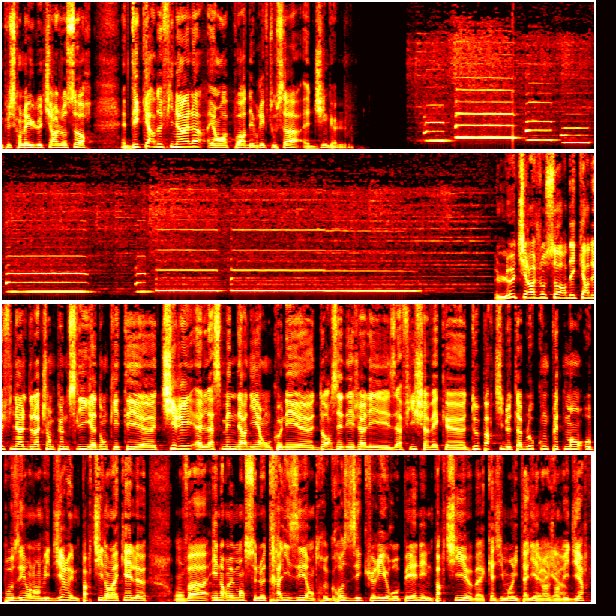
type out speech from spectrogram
puisqu'on a eu le tirage au sort des quarts de finale et on va pouvoir débrief tout ça. Jingle. Le tirage au sort des quarts de finale de la Champions League a donc été euh, tiré euh, la semaine dernière. On connaît euh, d'ores et déjà les affiches avec deux parties de tableau complètement opposées, on a envie de dire. Une partie dans laquelle on va énormément se neutraliser entre grosses écuries européennes et une partie bah, quasiment italienne, hein, j'ai envie de dire.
